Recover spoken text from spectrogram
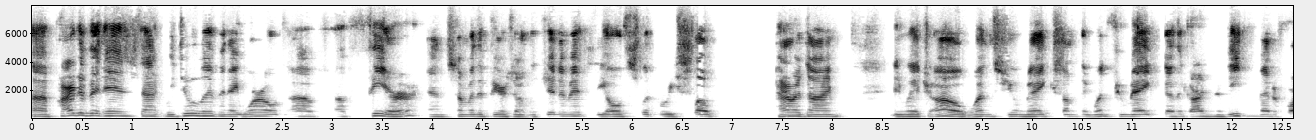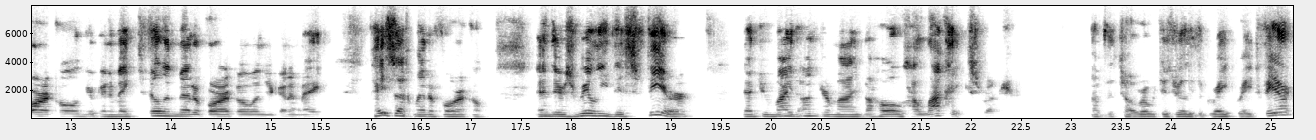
Uh, part of it is that we do live in a world of, of fear, and some of the fears are legitimate. The old slippery slope paradigm in which, oh, once you make something, once you make the Garden of Eden metaphorical, you're going to make Tefillin metaphorical, and you're going to make Pesach metaphorical. And there's really this fear that you might undermine the whole halachic structure of the Torah, which is really the great, great fear.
